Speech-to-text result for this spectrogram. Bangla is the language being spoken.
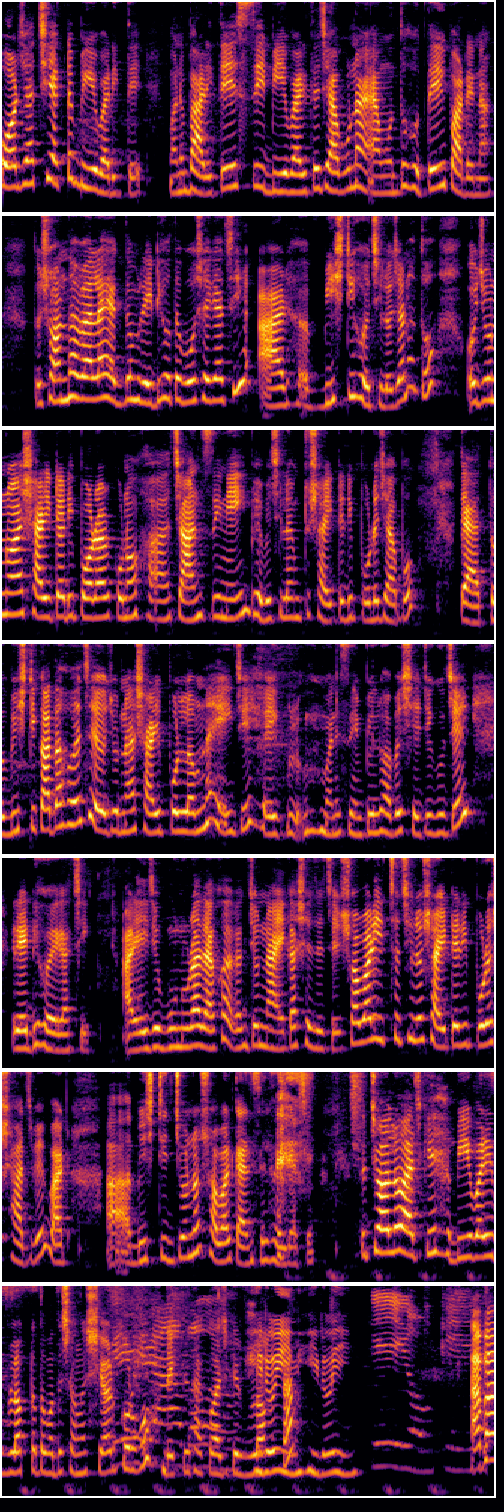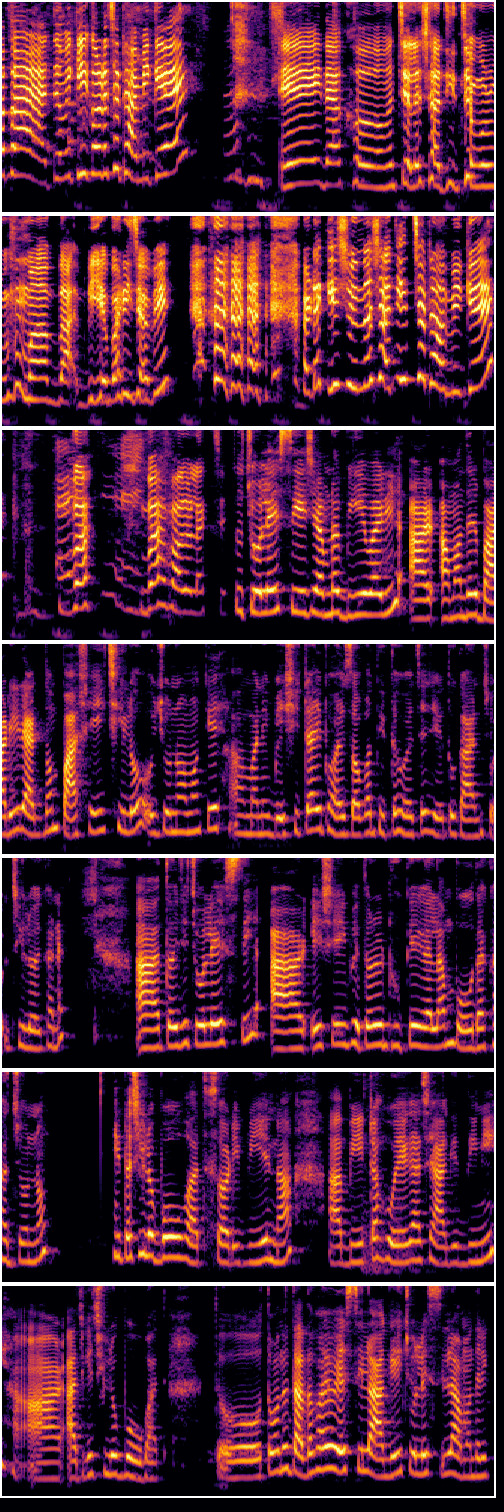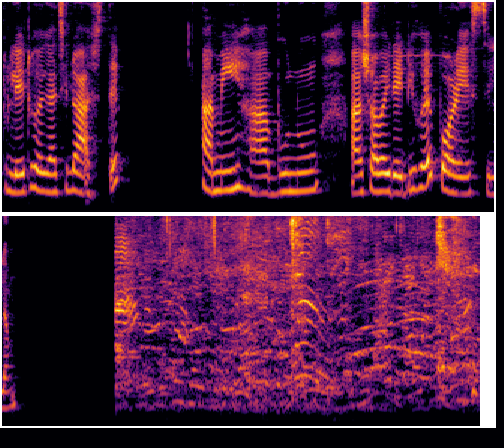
পর যাচ্ছি একটা বিয়ে বাড়িতে মানে বাড়িতে এসছি বিয়ে বাড়িতে যাব না, এমন তো হতেই পারে না। তো সন্ধ্যাবেলায় একদম রেডি হতে বসে গেছি, আর বৃষ্টি হয়েছিল, জানো তো? ওই জন্য আর শাড়ি টাড়ি পরার কোনো চান্সই নেই। ভেবেছিলাম একটু শাড়ি টাড়ি পরে যাব। তো এত বৃষ্টি কাদা হয়েছে, ওই জন্য আর শাড়ি পরলাম না, এই যে, এইগুলো মানে সিম্পলভাবে সেজে গুজেই রেডি হয়ে গেছি। আর এই যে বুনুরা, দেখো, এক একজন নায়িকা সেজেছে। সবারই ইচ্ছা ছিল শাড়ি টাড়ি পরে সাজবে বাট বৃষ্টির জন্য সবার ক্যান্সেল হয়ে গেছে। তো চলো, আজকে বিয়ে বাড়ির ব্লগটা তোমাদের সঙ্গে শেয়ার করব। দেখতে থাকো আজকের হিরোইন হিরোইন আ, বাবা, তুমি কি করেছ ঠামিকে? এই দেখো, আমার ছেলে সাজিয়েছে মোর মা বিয়ে বাড়ি যাবে। ওটা কি সুন্দর সাজিয়েছে ঠামিকে? বাহ। বাহ, ভালো লাগছে। তো চলে এসেছি এই যে আমরা বিয়ে বাড়ি আর আমাদের বাড়ির একদম পাশেই ছিল। ওই জন্য আমাকে মানে বেশিটাই ভয়েস ওভার দিতে হয়েছে, যেহেতু গান চলছিল এখানে। তো এই যে চলে এসেছি, আর এসেই ভেতরে ঢুকে গেলাম বউ দেখার জন্য। এটা ছিল বউ ভাত সরি বিয়ে না। বিয়েটা হয়ে গেছে আগের দিনই, আর আজকে ছিল বউ ভাত তো তোমাদের দাদাভাইও এসেছিল, আগেই চলে এসেছিল, আমাদের একটু লেট হয়ে গেছিল আসতে। আমি বুনু সবাই রেডি হয়ে পরে এসেছিলাম।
